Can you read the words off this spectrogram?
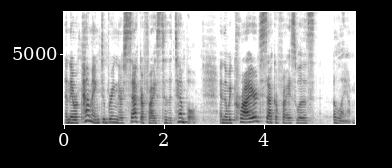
and they were coming to bring their sacrifice to the temple. And the required sacrifice was a lamb.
